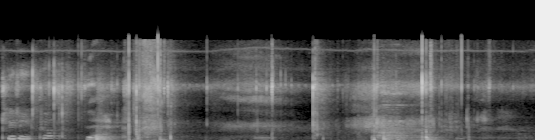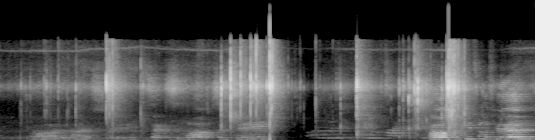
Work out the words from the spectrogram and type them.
Kitty got that. Oh, be careful of her.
